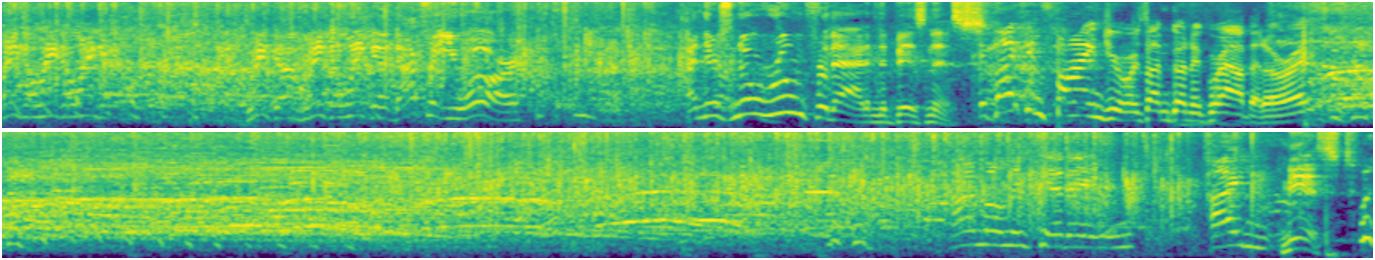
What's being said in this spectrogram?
winka, winka, winka, winka, winka. That's what you are. And there's no room for that in the business. if I can find yours, I'm going to grab it. All right. I'm only kidding. I. Missed. Is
